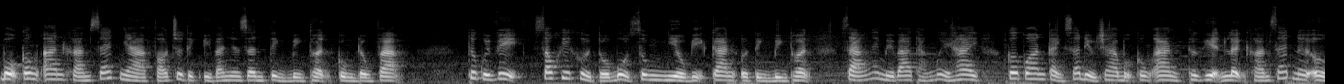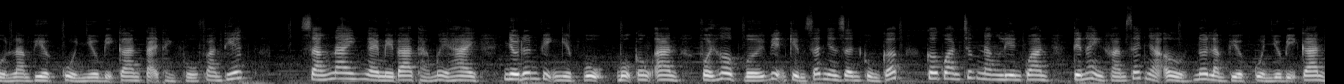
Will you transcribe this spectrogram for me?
Bộ Công an khám xét nhà Phó Chủ tịch Ủy ban Nhân dân tỉnh Bình Thuận cùng đồng phạm. Thưa quý vị, sau khi khởi tố bổ sung nhiều bị can ở tỉnh Bình Thuận, sáng ngày 13 tháng 12, Cơ quan Cảnh sát điều tra Bộ Công an thực hiện lệnh khám xét nơi ở làm việc của nhiều bị can tại thành phố Phan Thiết. Sáng nay, ngày 13 tháng 12, nhiều đơn vị nghiệp vụ Bộ Công an phối hợp với Viện Kiểm sát Nhân dân cung cấp, cơ quan chức năng liên quan tiến hành khám xét nhà ở, nơi làm việc của nhiều bị can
